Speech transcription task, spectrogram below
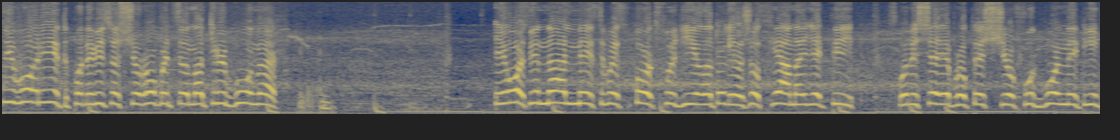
воріт. Подивіться, що робиться на трибунах. І ось фінальний свисток судді Анатолія Жосяна, який сповіщає про те, що футбольний клуб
